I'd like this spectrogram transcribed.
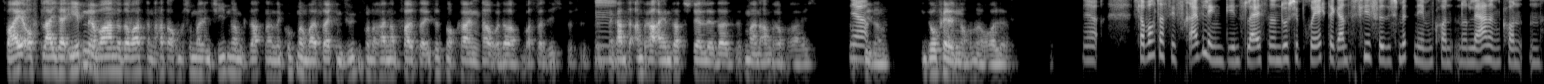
zwei auf gleicher Ebene waren oder was, dann hat auch schon mal entschieden, haben gesagt, na, dann gucken wir mal vielleicht im Süden von Rheinland-Pfalz, da ist es noch keiner oder was weiß ich. Das ist mhm. eine ganz andere Einsatzstelle, das ist mal ein anderer Bereich. Das ja. spielt dann insofern noch eine Rolle. Ja, ich glaube auch, dass die Freiwilligendienstleistenden durch die Projekte ganz viel für sich mitnehmen konnten und lernen konnten.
